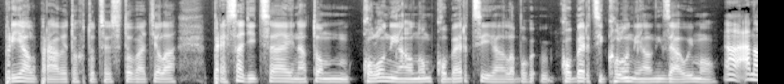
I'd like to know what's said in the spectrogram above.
prijal práve tohto cestovateľa presadiť sa aj na tom koloniálnom koberci alebo koberci koloniálnych záujmov. Áno,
